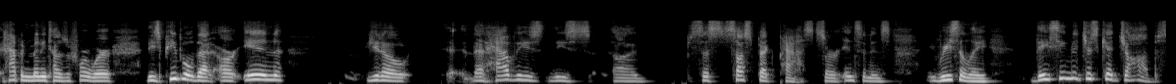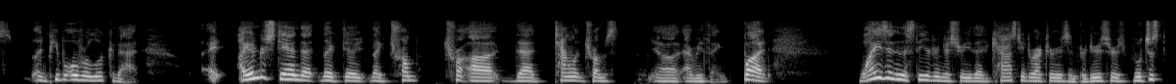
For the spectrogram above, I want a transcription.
happen many times before, where these people that are in, you know, that have these these uh, sus- suspect pasts or incidents recently, they seem to just get jobs, and people overlook that. I, I understand that, like the like Trump, tr- uh, that talent trumps uh, everything, but why is it in this theater industry that casting directors and producers will just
